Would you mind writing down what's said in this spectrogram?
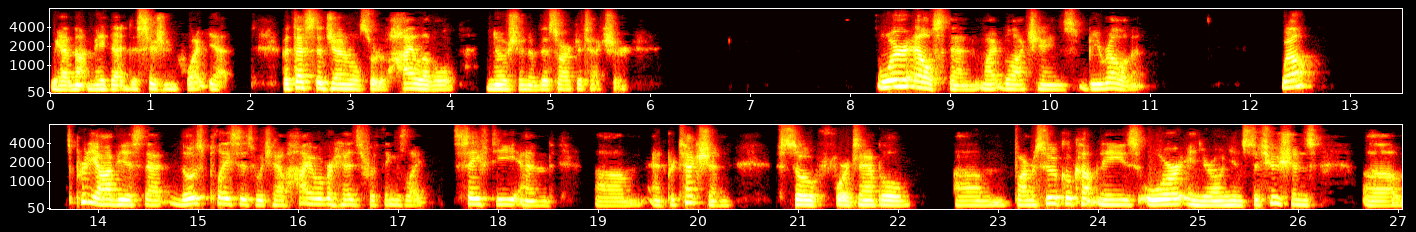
We have not made that decision quite yet. But that's the general sort of high level notion of this architecture. Where else then might blockchains be relevant? Well, it's pretty obvious that those places which have high overheads for things like safety and um, and protection so, for example, um, pharmaceutical companies or in your own institutions, uh,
